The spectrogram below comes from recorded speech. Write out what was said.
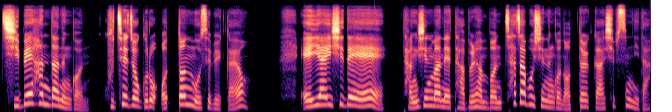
지배한다는 건 구체적으로 어떤 모습일까요? AI 시대에 당신만의 답을 한번 찾아보시는 건 어떨까 싶습니다.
